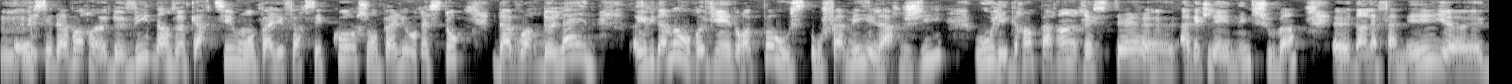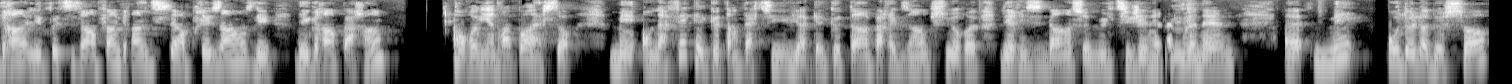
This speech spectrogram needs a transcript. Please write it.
mhm. euh, c'est d'avoir euh, de vivre dans un quartier où on peut aller faire ses courses, où on peut aller au resto, d'avoir de l'aide. Évidemment, on reviendra pas aux, familles élargies où les grands-parents restaient euh, avec l'aîné souvent dans la famille, grand, les petits enfants grandissaient en présence des, des grands-parents. On reviendra pas à ça, mais on a fait quelques tentatives il y a quelque temps, par exemple, sur euh, les résidences multigénérationnelles. Euh, mais au-delà de ça,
